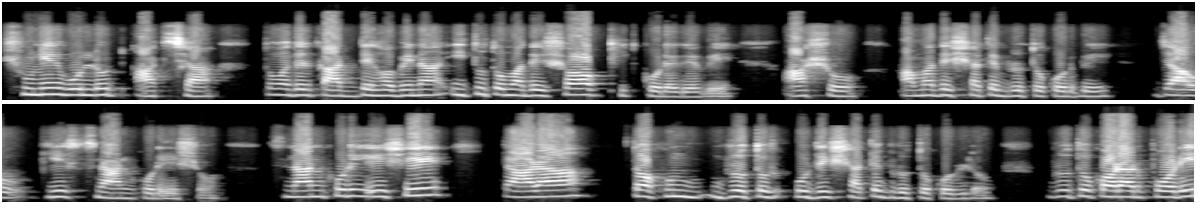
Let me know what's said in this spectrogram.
শুনে বলল আচ্ছা তোমাদের কাঁদতে হবে না, ইতু তোমাদের সব ঠিক করে দেবে। আসো, আমাদের সাথে ব্রত করবে। যাও, গিয়ে স্নান করে এসো। স্নান করে এসে তারা তখন ব্রত ওদের সাথে ব্রত করল। ব্রত করার পরে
